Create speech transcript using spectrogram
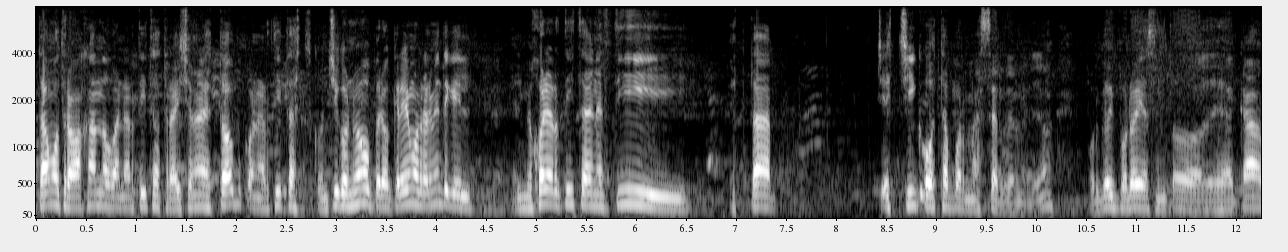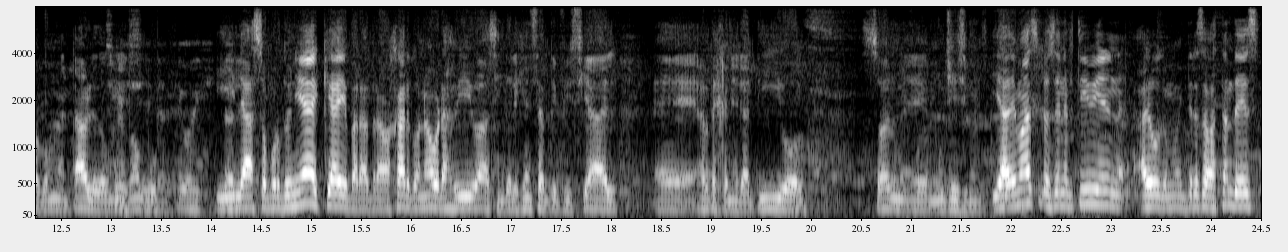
Estamos trabajando con artistas tradicionales top, con artistas, con chicos nuevos, pero creemos realmente que el, mejor artista de NFT está, es chico o está por nacer realmente, ¿no? Porque hoy por hoy hacen todo desde acá, con una tablet o una compu. y las oportunidades que hay para trabajar con obras vivas, inteligencia artificial, eh, arte generativo, son eh, muchísimas. Y además los NFT vienen, algo que me interesa bastante es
